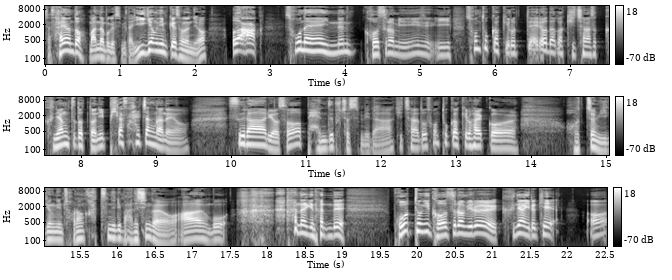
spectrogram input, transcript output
자, 사연 더 만나보겠습니다. 이경님께서는요, 으악! 손에 있는 거스러미 이 손톱깎이로 때려다가 귀찮아서 그냥 뜯었더니 피가 살짝 나네요. 쓰라려서 밴드 붙였습니다. 귀찮아도 손톱깎이로 할 걸. 어쩜 이경님 저랑 같은 일이 많으신가요? 아, 뭐, 하나긴 한데, 보통 이 거스러미를 그냥 이렇게, 어,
